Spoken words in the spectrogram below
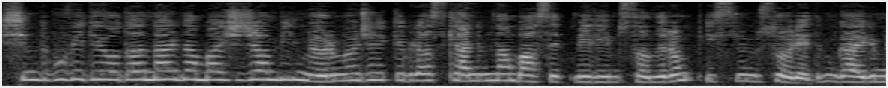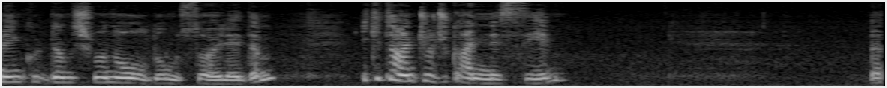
Şimdi bu videoda nereden başlayacağım bilmiyorum. Öncelikle biraz kendimden bahsetmeliyim sanırım. İsmimi söyledim. Gayrimenkul danışmanı olduğumu söyledim. İki tane çocuk annesiyim. Ee,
